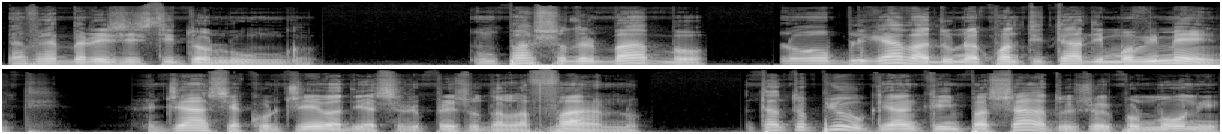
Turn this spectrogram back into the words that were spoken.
avrebbe resistito a lungo. Un passo del babbo lo obbligava ad una quantità di movimenti e già si accorgeva di essere preso dall'affanno tanto più che anche in passato i suoi polmoni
